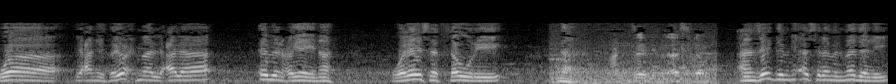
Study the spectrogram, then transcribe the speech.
ويعني فيحمل على ابن عيينة وليس الثوري. نعم. عن زيد بن أسلم. عن زيد بن أسلم المدني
